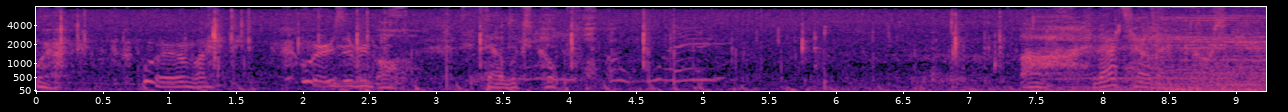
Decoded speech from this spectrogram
Where, where am I? Where is everybody? Oh, that looks helpful. Ah, that's how that goes.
